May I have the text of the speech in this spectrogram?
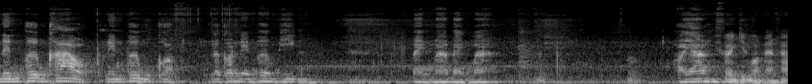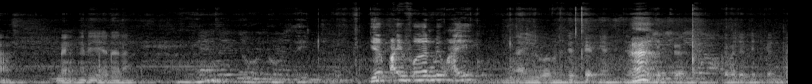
เน้นเพิ่มข้าว เน้นเพิ่มหมูกรอบแล้วก็เน้นเพิ่มพริก แบ่งมาแบ่งมาพอยังเฟิร์นกินหมดไหมข้าวแบ่งให้พี่เอ๋ด้วยนะดูดูสิเยอะไปเฟิร์นไม่ไหวไอ้อยู่ว่ามันเผ็ดๆไงฮะ เผ็ดเกินเดี๋ยวมันจะเผ็ดเกินไป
